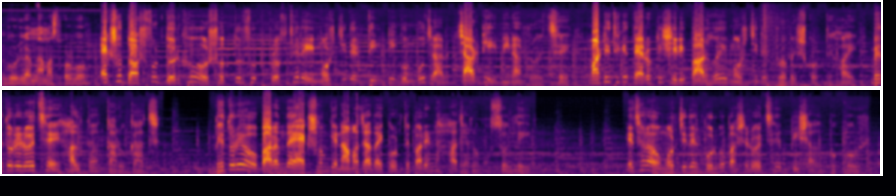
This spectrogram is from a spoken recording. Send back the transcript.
ঘুরলাম, নামাজ পড়ব। একশো দশ ফুট দৈর্ঘ্য ও সত্তর ফুট প্রস্থের এই মসজিদের তিনটি গম্বুজ আর চারটি মিনার রয়েছে। মাটি থেকে তেরোটি সিঁড়ি পার হয়ে মসজিদে প্রবেশ করতে হয়। ভেতরে রয়েছে হালকা কারুকাজ। ভেতরে ও বারান্দায় একসঙ্গে নামাজ আদায় করতে পারেন হাজারো মুসল্লি। এছাড়াও মসজিদের পূর্ব পাশে রয়েছে বিশাল পুকুর।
